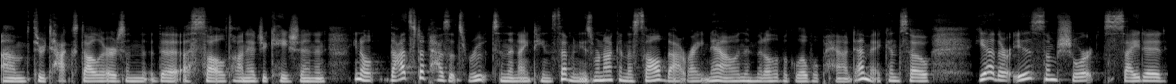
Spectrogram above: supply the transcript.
um, through tax dollars and the assault on education. And you know, that stuff has its roots in the 1970s. We're not going to solve that right now in the middle of a global pandemic. And so, yeah, there is some short sighted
